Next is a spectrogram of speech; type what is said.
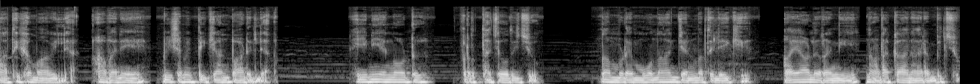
അധികമാവില്ല. അവനെ വിഷമിപ്പിക്കാൻ പാടില്ല. ഇനി എങ്ങോട്ട്? വൃദ്ധ ചോദിച്ചു. നമ്മുടെ മൂന്നാം ജന്മത്തിലേക്ക് അയാൾ ഇറങ്ങി നടക്കാൻ ആരംഭിച്ചു.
